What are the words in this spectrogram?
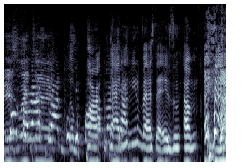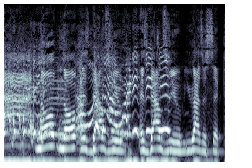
Islington. The par- patties be the best. That is um. No, no, it's want that Downsview. It's Station. Downsview. You guys are sick.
